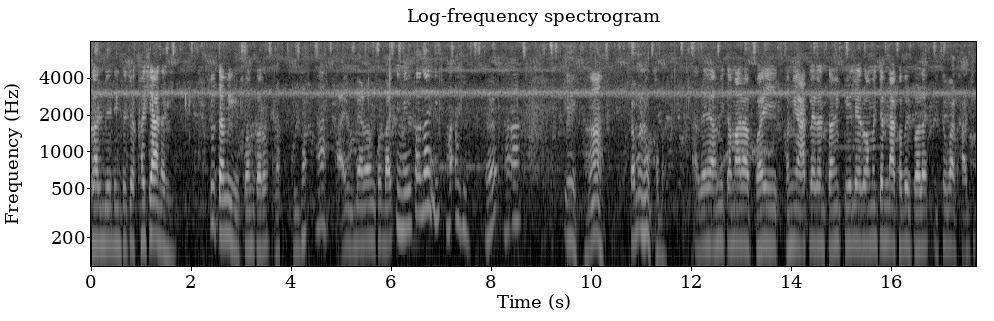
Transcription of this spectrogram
ઘર મેલીને તો ચો ખસ્યા નહીં. શું તમે કામ કરો? હા. આયુ બેડવાનું કોઈ બાકી મિલતા નહીં. હે હા. એ હા. તમને શું ખબર? અરે અમે તમારા ભાઈ અમે આટલે રન તમે પેલે રો અમે કેમ ના ખબર પડે? એ તો વાત સાચી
